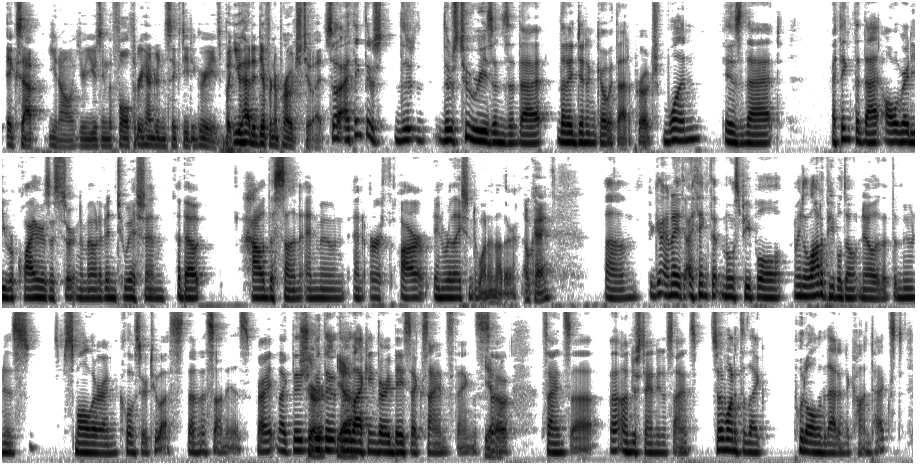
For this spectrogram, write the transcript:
Except, you know, you're using the full 360 degrees, but you had a different approach to it. So I think there's there's two reasons that, that that I didn't go with that approach. One is that I think that that already requires a certain amount of intuition about how the sun and moon and earth are in relation to one another. Okay. Um, and I, I think that most people, I mean, a lot of people don't know that the moon is smaller and closer to us than the sun is, right? Like they, Sure, they're, yeah. they're lacking very basic science things. Yeah. So science, uh, uh, understanding of science. So I wanted to like put all of that into context.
